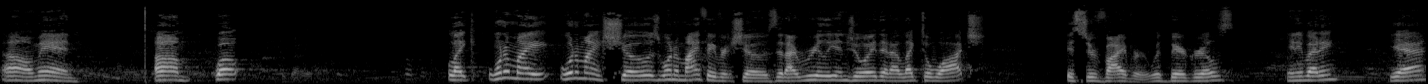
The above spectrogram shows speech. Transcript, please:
Oh man. Um, well, like one of my one of my shows, one of my favorite shows that I really enjoy that I like to watch is Survivor with Bear Grylls. Anybody? Yeah.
